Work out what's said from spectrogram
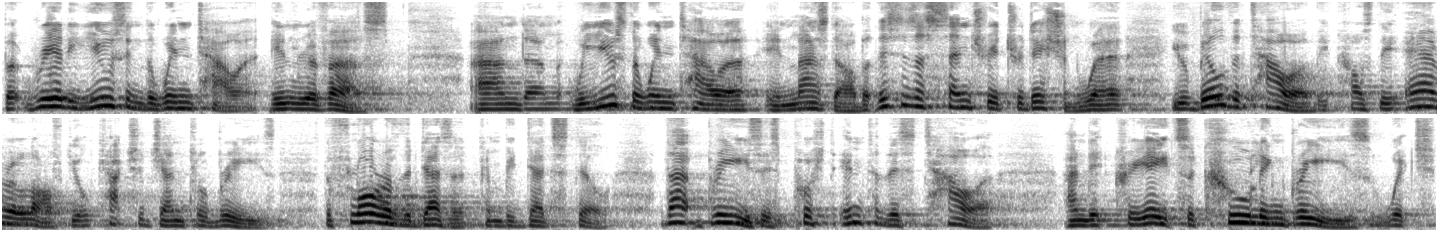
but really using the wind tower in reverse. And um, we use the wind tower in Masdar, but this is a century tradition where you build the tower because the air aloft, you'll catch a gentle breeze. The floor of the desert can be dead still. That breeze is pushed into this tower and it creates a cooling breeze which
